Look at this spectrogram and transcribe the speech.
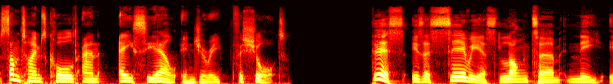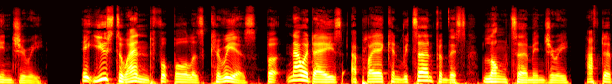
sometimes called an ACL injury for short. This is a serious long term knee injury. It used to end footballers' careers, but nowadays a player can return from this long term injury after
